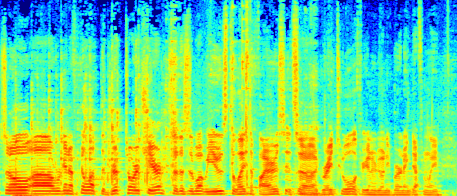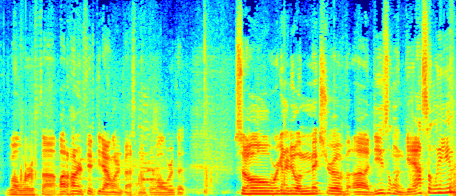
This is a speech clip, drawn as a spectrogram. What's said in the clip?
So uh, we're gonna fill up the drip torch here. So this is what we use to light the fires. It's a great tool if you're gonna do any burning, definitely well worth, uh, about $150 investment, but well worth it. So we're gonna do a mixture of uh, diesel and gasoline.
